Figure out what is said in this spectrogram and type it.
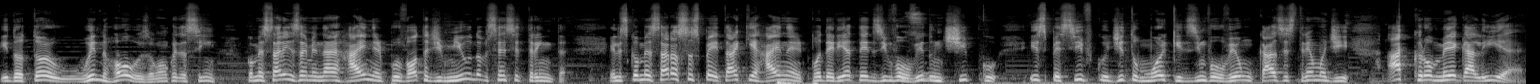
e Dr. Windhose, alguma coisa assim, começaram a examinar Heiner por volta de 1930. Eles começaram a suspeitar que Heiner poderia ter desenvolvido um tipo específico de tumor que desenvolveu um caso extremo de acromegalia,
